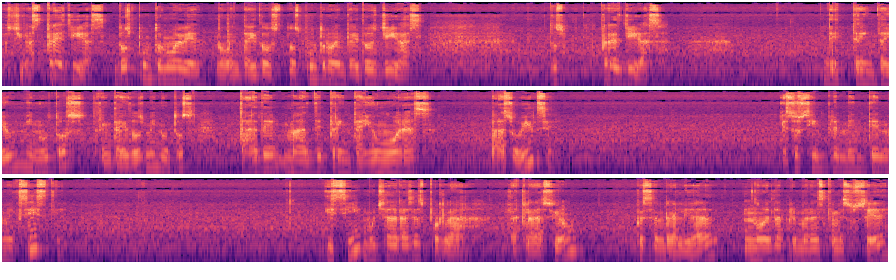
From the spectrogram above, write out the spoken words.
2 gigas, 3 gigas, 2.992, 2.92 gigas, 2, 3 gigas de 31 minutos, 32 minutos, tarde más de 31 horas para subirse. Eso simplemente no existe. Y sí, muchas gracias por la, la aclaración pues en realidad no es la primera vez que me sucede.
